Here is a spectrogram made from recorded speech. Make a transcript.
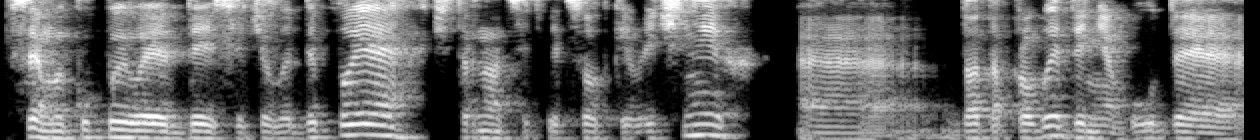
Все, ми купили 10 ОВДП, 14% річних. Е, Дата проведення буде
